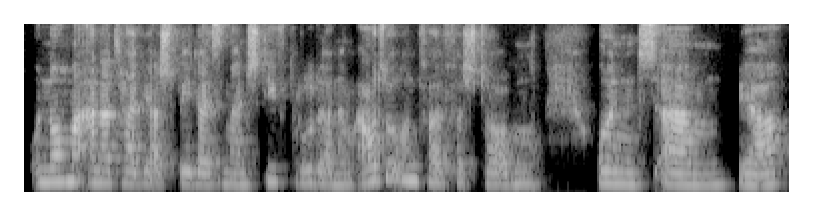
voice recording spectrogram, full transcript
Und nochmal anderthalb Jahre später ist mein Stiefbruder in einem Autounfall verstorben. Und ähm, ja,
